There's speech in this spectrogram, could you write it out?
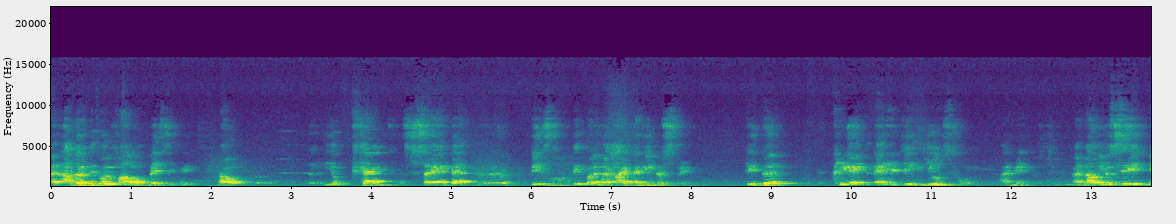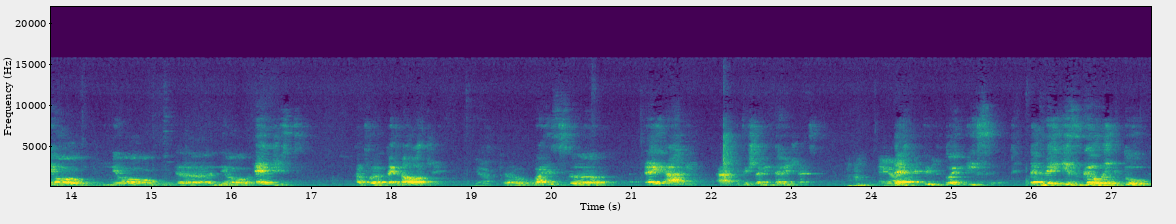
And other people follow, basically. Now, uh, you can't say that these people in the high-tech industry didn't create anything useful. I mean, and now you see new, new, uh, new edges of uh, technology. Yeah. Uh, one is uh, AI, artificial intelligence. Mhm. AI. Definitely is going, is, definitely is going to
